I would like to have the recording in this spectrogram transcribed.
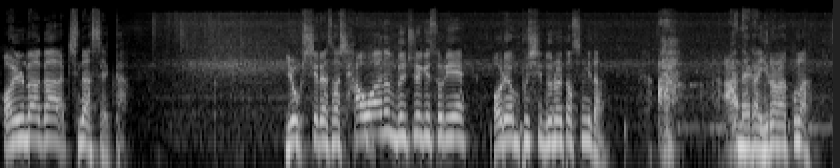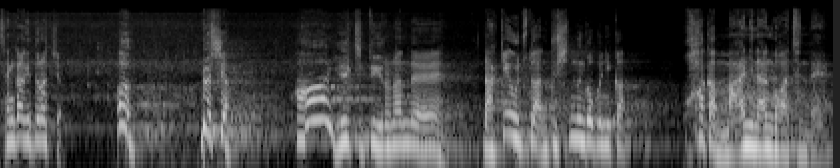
얼마가 지났을까? 욕실에서 샤워하는 물줄기 소리에 어렴풋이 눈을 떴습니다. 아, 아내가 일어났구나 생각이 들었죠. 어, 몇 시야? 아, 일찍도 일어났네. 나 깨우지도 않고 씻는 거 보니까 화가 많이 난 것 같은데.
